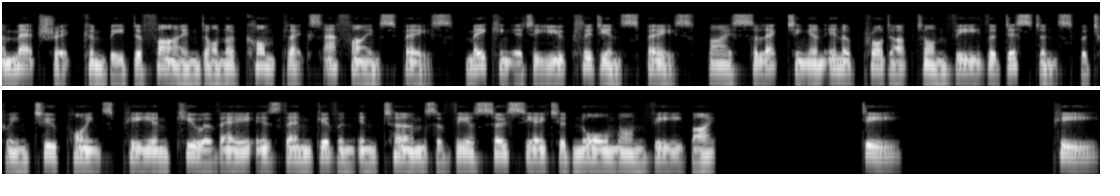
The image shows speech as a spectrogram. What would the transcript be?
A metric can be defined on a complex affine space, making it a Euclidean space, by selecting an inner product on V. The distance between two points P and Q of A is then given in terms of the associated norm on V by d P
